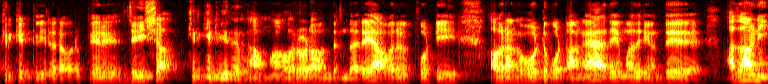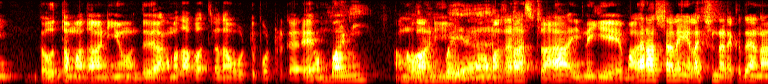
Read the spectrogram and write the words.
கிரிக்கெட் வீரர் அவர் பேரு ஜெய்ஷா. கிரிக்கெட் வீரர். ஆமா அவரோட வந்திருந்தாரு. அவர் போட்டி அவர் அங்க ஓட்டு போட்டாங்க. அதே மாதிரி வந்து அதானி கௌதம் அதானியும் வந்து அகமதாபாத்ல தான் ஓட்டு போட்டிருக்காரு. அம்பானி? அம்பானி? மகாராஷ்டிரா. இன்னைக்கு மகாராஷ்டிராலையும் எலெக்ஷன் நடக்குது. ஆனா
